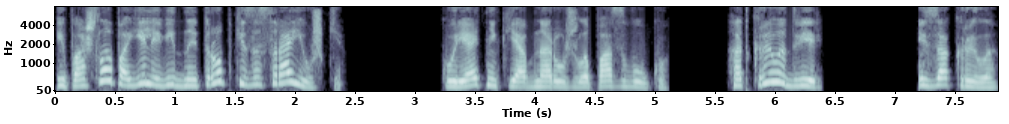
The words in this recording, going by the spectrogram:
и пошла по еле видной тропке за сыроюшки. Курятник я обнаружила по звуку. Открыла дверь и закрыла.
